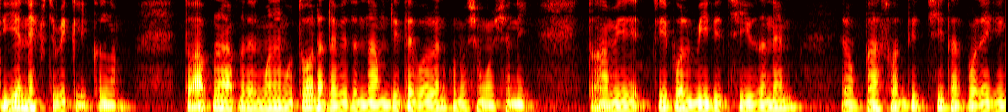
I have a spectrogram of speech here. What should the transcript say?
দিয়ে নেক্সট ট্যাবে ক্লিক করলাম। তো আপনারা আপনাদের মনের মতো ডাটাবেসের নাম দিতে পারবেন, কোনো সমস্যা নেই। তো আমি ট্রিপল বি দিচ্ছি ইউজার নেম এবং পাসওয়ার্ড দিচ্ছি, তারপর এগিং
